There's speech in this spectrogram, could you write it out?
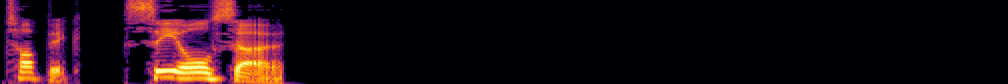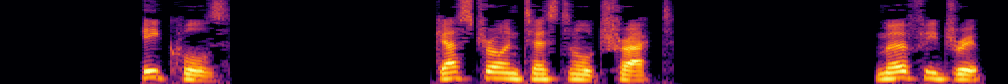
Topic. See also. Equals. Gastrointestinal tract Murphy drip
